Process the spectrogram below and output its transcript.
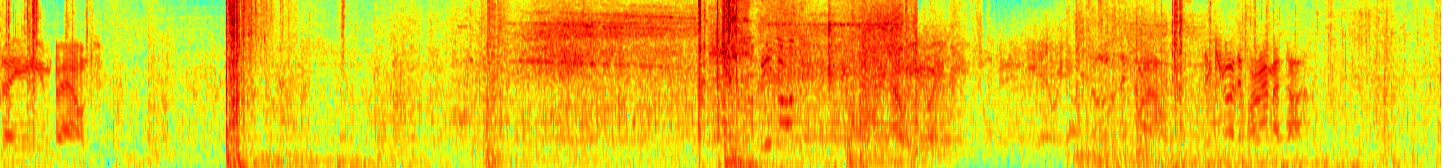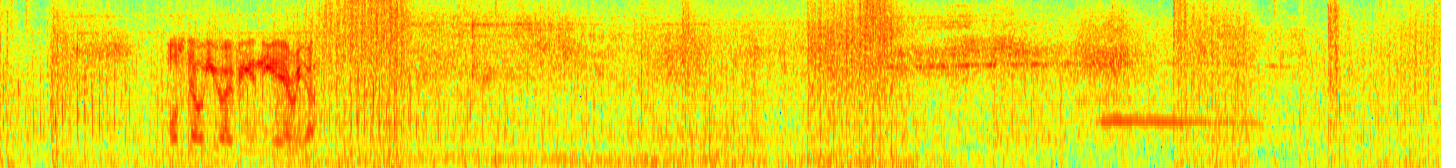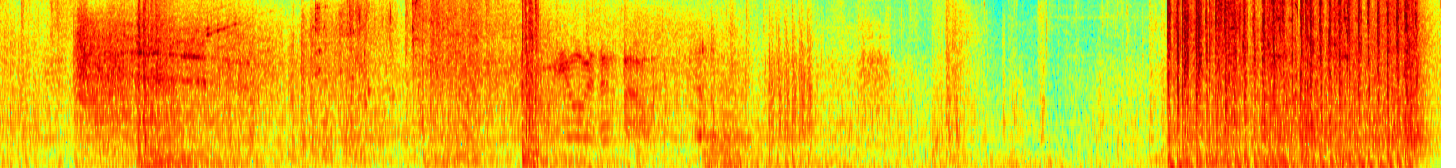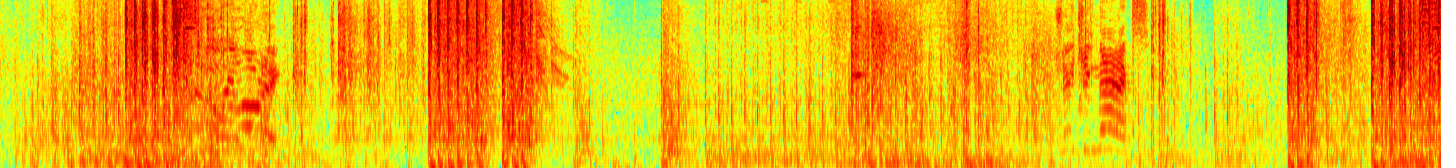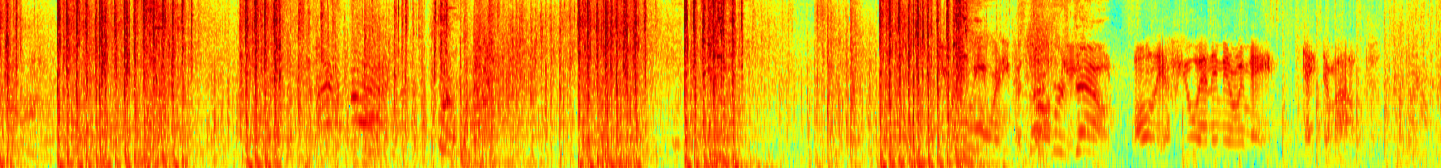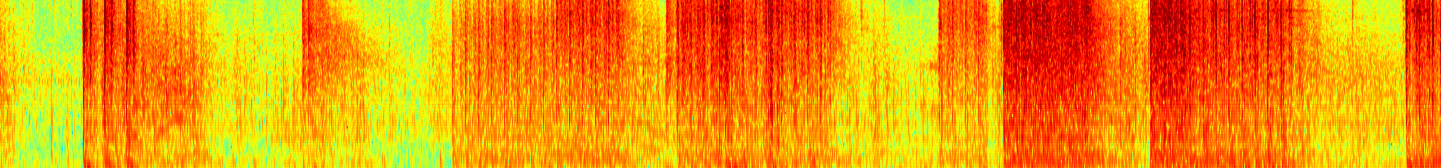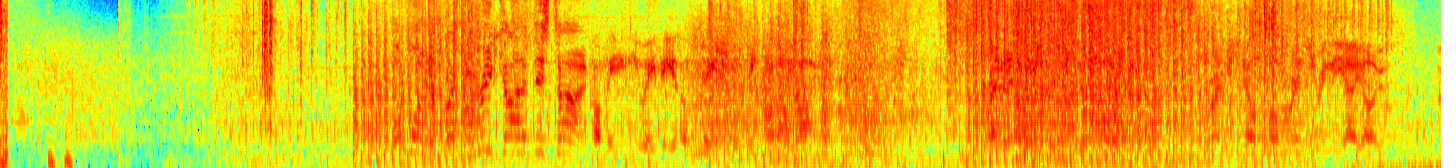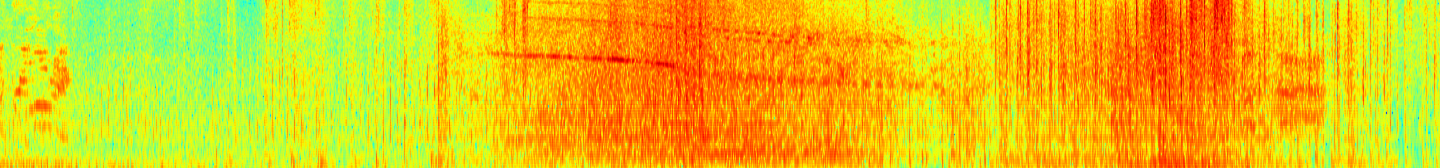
Reloading! Friendly SAE inbound. Our UAV is orbiting the area. We're losing ground. Secure the perimeter. Hostile UAV in the area. Helo is inbound. Reloading! Changing mags! UAV ready for Snipers tasking. down! Only a few enemy remain. Take them out. One one requesting recon at this time. Copy. UAV is on station. Recon online. Friendly cruise missile deployed. Friendly stealth bomber entering the AO.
